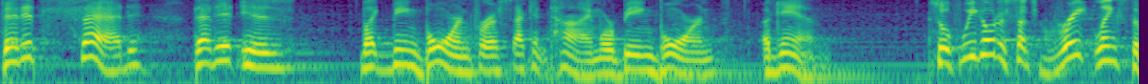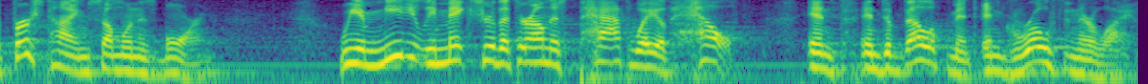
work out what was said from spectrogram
that it's said that it is like being born for a second time or being born again. So if we go to such great lengths the first time someone is born, we immediately make sure that they're on this pathway of health and, and development and growth in their life.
